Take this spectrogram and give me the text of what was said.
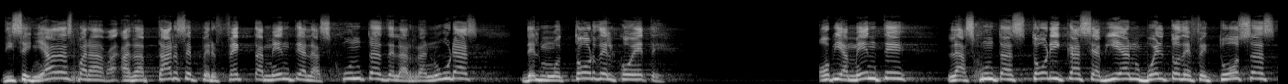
diseñadas para adaptarse perfectamente a las juntas de las ranuras del motor del cohete. Obviamente, las juntas tóricas se habían vuelto defectuosas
